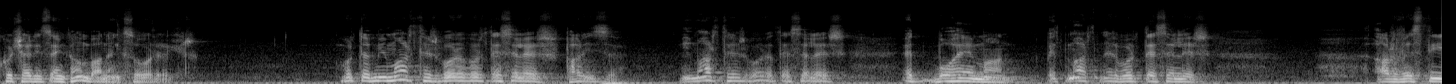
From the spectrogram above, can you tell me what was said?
քոչարից այնքան բան ենք սովորել, որտեղ մի մարդ էր, որը որ տեսել էր Փարիզը, մի մարդ էր, որը տեսել էր այդ բոհեման, այդ մարդն էր, որ տեսել էր արվեստի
